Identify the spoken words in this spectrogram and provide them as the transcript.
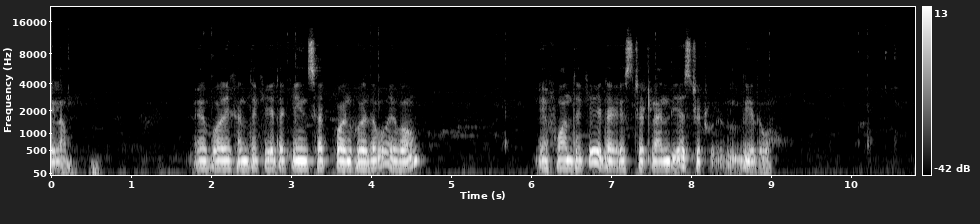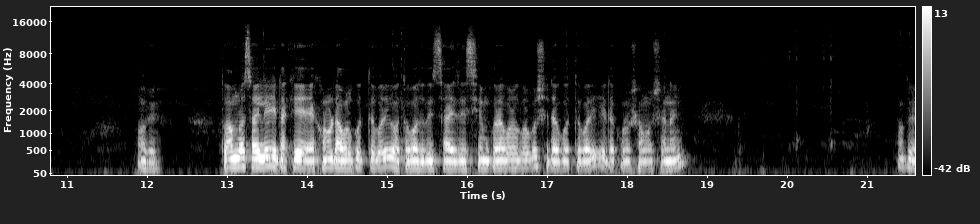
দিলাম। এরপর এখান থেকে এটাকে ইনসার্ট পয়েন্ট করে দেব এবং এফ ওয়ান থেকে এটা স্ট্রেট লাইন দিয়ে স্ট্রেট দিয়ে দেবো। ওকে তো আমরা চাইলে এটাকে এখনও ডাবল করতে পারি অথবা যদি সাইজে সেম করা বড় করব সেটাও করতে পারি, এটা কোনো সমস্যা নেই। ওকে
